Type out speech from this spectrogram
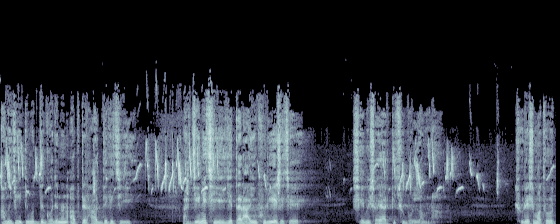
আমি যে ইতিমধ্যে গজানন আপটের হাত দেখেছি আর জেনেছি যে তার আয়ু ফুরিয়ে এসেছে, সে বিষয়ে আর কিছু বললাম না। সুরেশ মাথুর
